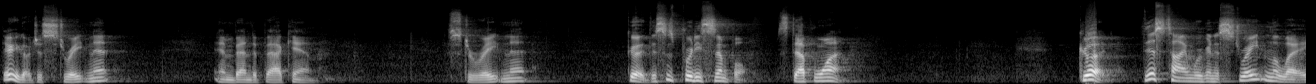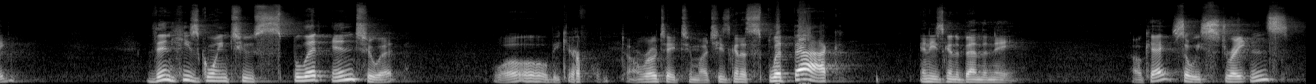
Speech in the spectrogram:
There you go. Just straighten it and bend it back in. Straighten it. Good. This is pretty simple. Step one. Good. This time we're going to straighten the leg. Then he's going to split into it. Whoa, be careful. Don't rotate too much. He's going to split back and he's going to bend the knee. Okay, so he straightens,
